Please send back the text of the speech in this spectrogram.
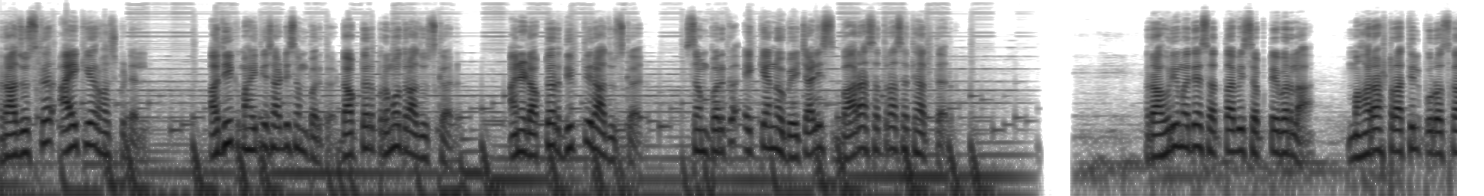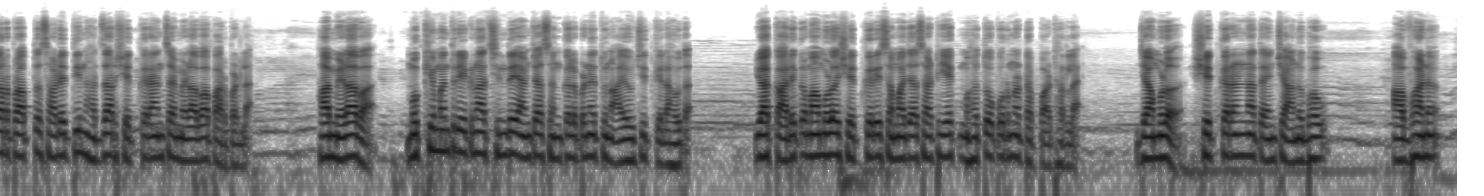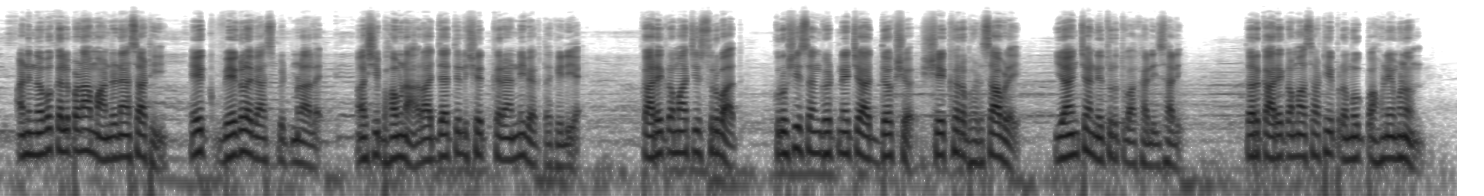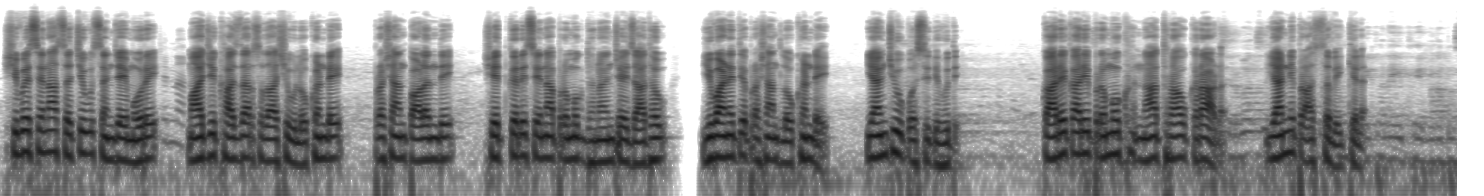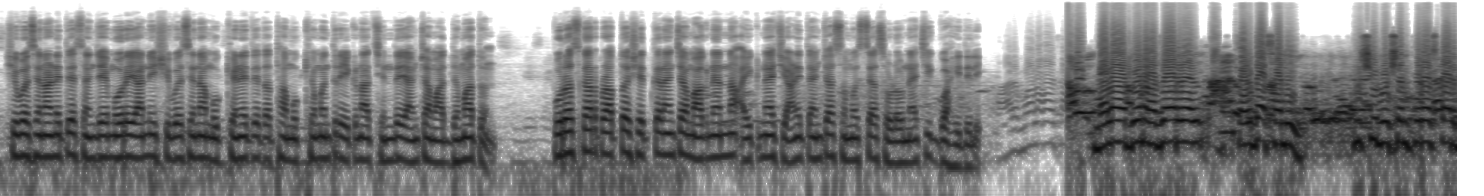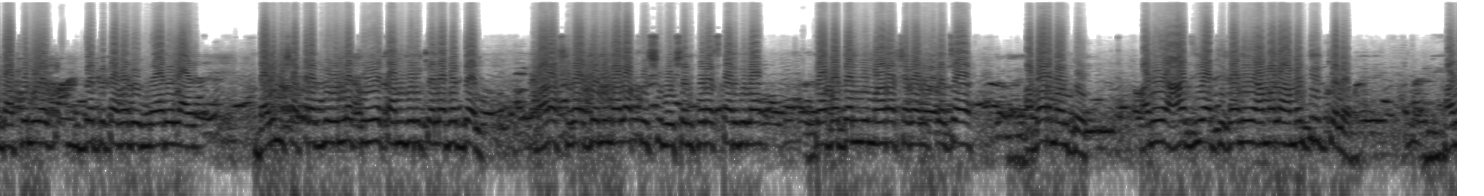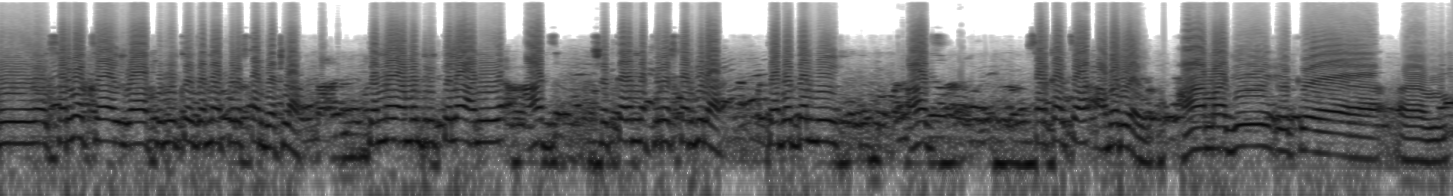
Rajuskar eye care hospital. अधिक माहितीसाठी संपर्क डॉक्टर प्रमोद राजूस्कर आणि डॉक्टर दीप्ती राजूस्कर. संपर्क एक्क्याण्णव बेचाळीस बारा सतरा सत्याहत्तर. राहुरीमध्ये सत्तावीस सप्टेंबरला महाराष्ट्रातील पुरस्कार प्राप्त साडेतीन हजार शेतकऱ्यांचा मेळावा पार पडला. हा मेळावा मुख्यमंत्री एकनाथ शिंदे यांच्या संकल्पनेतून आयोजित केला होता. या कार्यक्रमामुळे शेतकरी समाजासाठी एक महत्त्वपूर्ण टप्पा ठरला ज्यामुळं शेतकऱ्यांना त्यांचे अनुभव आव्हानं आणि नवकल्पना मांडण्यासाठी एक वेगळं व्यासपीठ मिळालंय अशी भावना राज्यातील शेतकऱ्यांनी व्यक्त केली आहे. कार्यक्रमाची सुरुवात कृषी संघटनेचे अध्यक्ष शेखर भडसावळे यांच्या नेतृत्वाखाली झाली. तर कार्यक्रमासाठी प्रमुख पाहुणे म्हणून शिवसेना सचिव संजय मोरे माजी खासदार सदाशिव लोखंडे प्रशांत पाळंदे शेतकरी सेना प्रमुख धनंजय जाधव युवा नेते प्रशांत लोखंडे यांची उपस्थिती होती. कार्यकारी प्रमुख नाथराव कराड यांनी प्रास्ताविक केलं. शिवसेना नेते संजय मोरे यांनी शिवसेना मुख्य नेते तथा मुख्यमंत्री एकनाथ शिंदे यांच्या माध्यमातून पुरस्कार प्राप्त शेतकऱ्यांच्या मागण्यांना ऐकण्याची आणि त्यांच्या समस्या सोडवण्याची ग्वाही दिली. मला दोन हजार चौदा साली कृषी भूषण पुरस्कार दापोली विद्यापीठामध्ये मिळालेला आहे. डाळिंब क्षेत्रात मी उल्लेखनीय कामगिरी केल्याबद्दल महाराष्ट्र राज्याने मला कृषी भूषण पुरस्कार दिला. त्याबद्दल मी महाराष्ट्र राज्याच्या आभार मानतो. आणि आज या ठिकाणी आम्हाला आमंत्रित केलं. आणि सर्वच यापूर्वीचे ज्यांना पुरस्कार भेटला त्यांना आमंत्रित केलं आणि आज शेतकऱ्यांना पुरस्कार दिला. त्याबद्दल मी आज सरकारचा आभारी आहे. हा माझी एक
